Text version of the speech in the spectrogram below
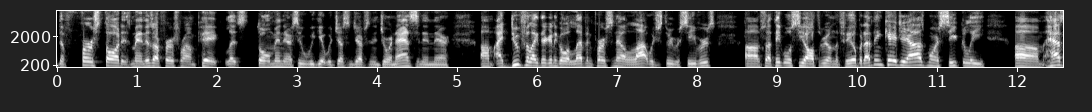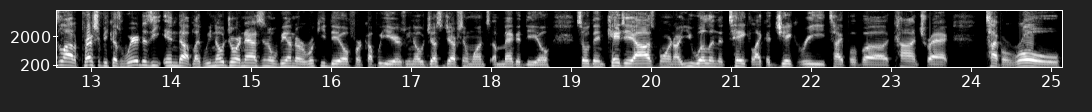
the first thought is, man, there's our first round pick. Let's throw him in there, and see what we get with Justin Jefferson and Jordan Addison in there. Um, I do feel like they're going to go 11 personnel a lot, which is three receivers. Um, so I think we'll see all three on the field. But I think KJ Osborn secretly um, has a lot of pressure because where does he end up? Like we know Jordan Addison will be under a rookie deal for a couple years. We know Justin Jefferson wants a mega deal. So then KJ Osborn, are you willing to take like a Jake Reed type of uh, contract type of role,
